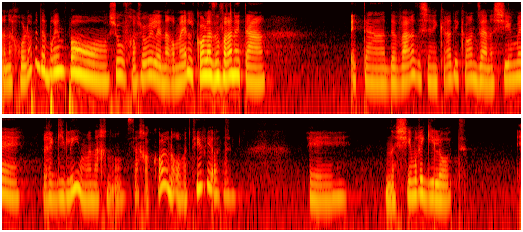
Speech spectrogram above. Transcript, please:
אנחנו לא מדברים פה, שוב, חשוב לי לנרמל כל הזמן את, ה, את הדבר הזה שנקרא דיכאון. זה אנשים אה, רגילים, אנחנו סך הכל נורמטיביות. אה, נשים רגילות. אה,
